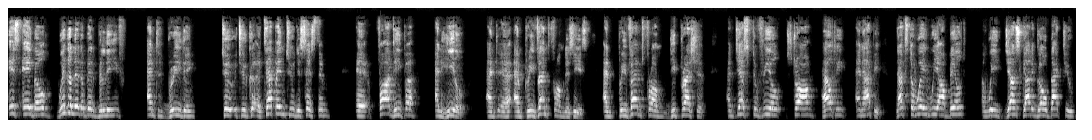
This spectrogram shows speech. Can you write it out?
is able, with a little bit of belief and breathing, to, to uh, tap into the system uh, far deeper and heal and, uh, and prevent from disease and prevent from depression and just to feel strong, healthy, and happy. That's the way we are built. And we just got to go back to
